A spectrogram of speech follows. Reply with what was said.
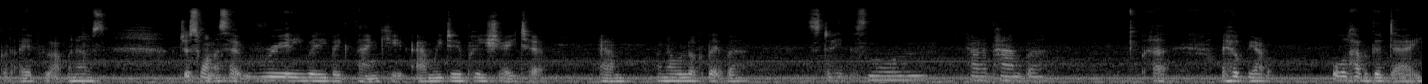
got an apple up my nose. Just want to say a really, really big thank you, and we do appreciate it. Um, I know we look a bit of a state this morning, kind of pamper, but I hope you have all have a good day,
